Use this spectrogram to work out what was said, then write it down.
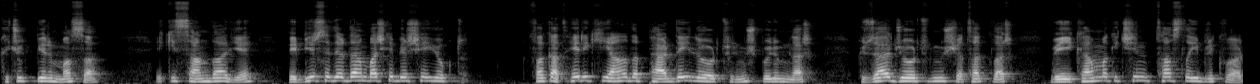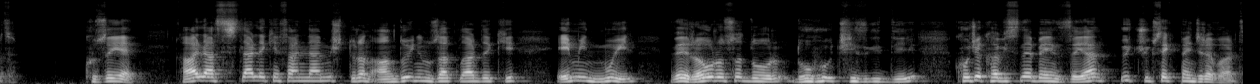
Küçük bir masa, iki sandalye ve bir sedirden başka bir şey yoktu. Fakat her iki yana da perdeyle örtülmüş bölümler, güzelce örtülmüş yataklar ve yıkanmak için tasla ibrik vardı. Kuzeye, hala sislerle kefenlenmiş duran Anduin'in uzaklardaki Emin Muil ve Rauros'a doğru doğu çizgildiği koca kavisine benzeyen üç yüksek pencere vardı.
